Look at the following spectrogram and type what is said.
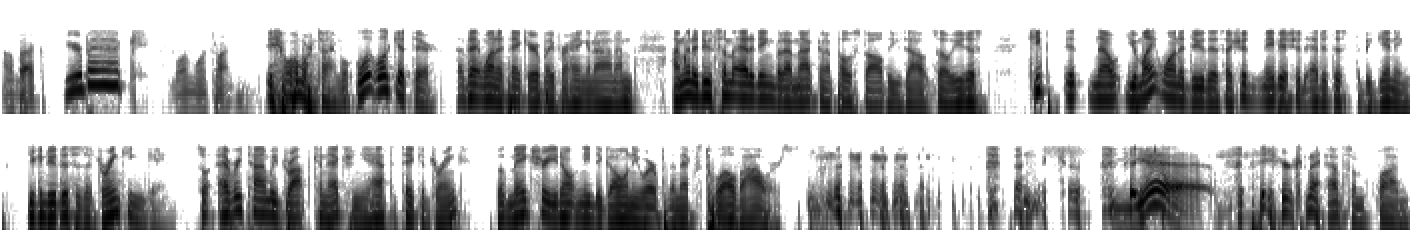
I'm back You're back. one more time. Yeah, one more time. We'll, we'll, we'll get there. I want to thank everybody for hanging on. I'm I'm going to do some editing, but I'm not going to post all these out. So you just keep it. Now you might want to do this. I should maybe I should edit this at the beginning. You can do this as a drinking game. So every time we drop connection, you have to take a drink, but make sure you don't need to go anywhere for the next 12 hours. yes, You're going to have some fun.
